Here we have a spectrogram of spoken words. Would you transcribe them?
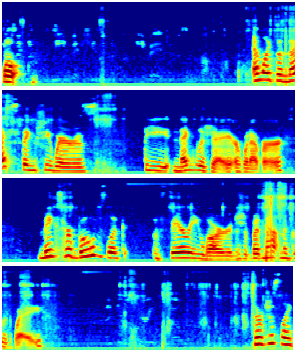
Well, and like the next thing she wears, the negligee or whatever, makes her boobs look very large, but not in a good way. They're just like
